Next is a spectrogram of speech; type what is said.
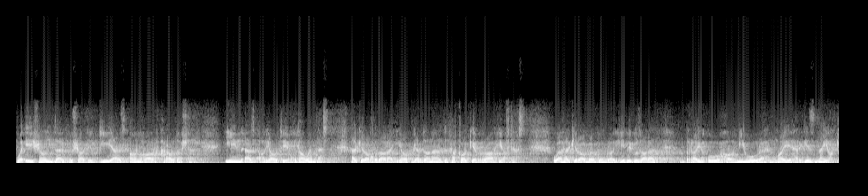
و ایشان در گشادگی از آن غار قرار داشتند. این از آیات خداوند است. هر کی را خدا را یاب گرداند حقا که راه یافته است. و هر کی را به گمراهی بگذارد برای او حامی و رهنمای هرگز نیابی.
